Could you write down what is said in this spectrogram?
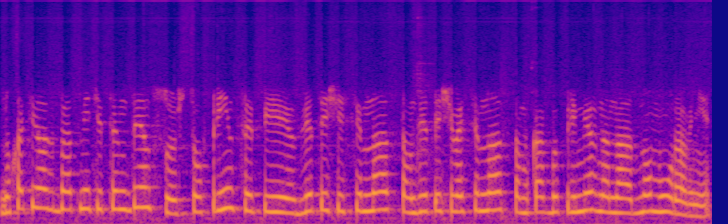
Но хотелось бы отметить тенденцию, что, в принципе, в 2017-2018 как бы примерно на одном уровне.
